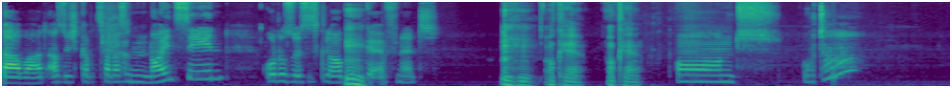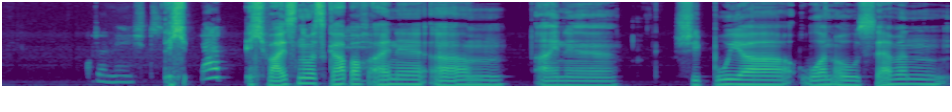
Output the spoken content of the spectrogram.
da wart. Also, ich glaube, 2019 oder so ist es, glaube ich, Mm. geöffnet. Mhm. Okay. Okay. Und. Oder? Oder nicht? Ich, Ja, ich weiß nur, es gab auch eine, ähm, eine Shibuya 107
